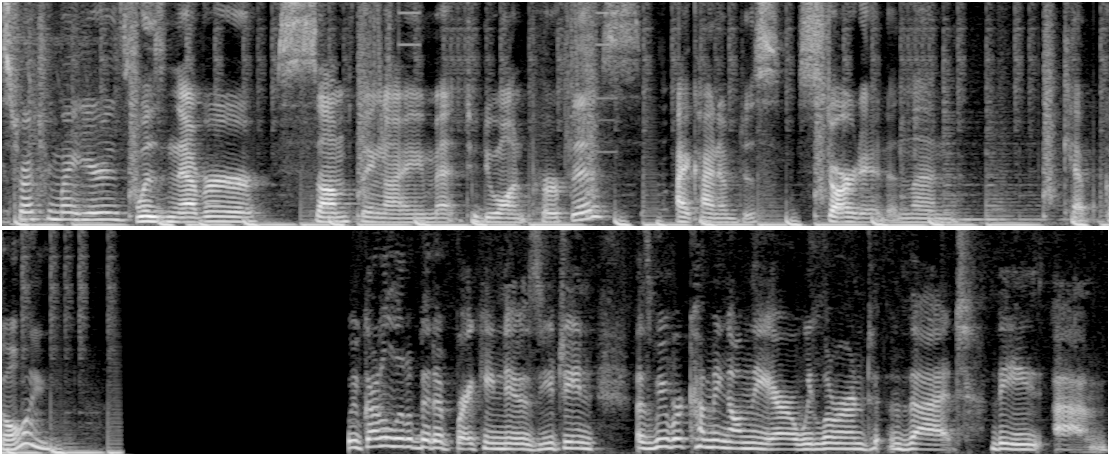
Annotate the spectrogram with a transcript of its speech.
Stretching my ears was never something I meant to do on purpose. I kind of just started and then kept going. We've got a little bit of breaking news. Eugene, as we were coming on the air, we learned that the um,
